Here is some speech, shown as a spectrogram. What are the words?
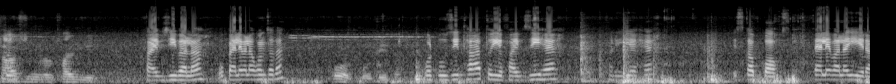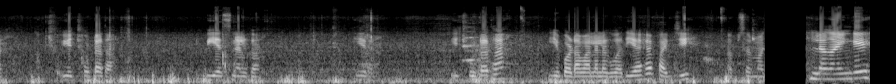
फाइव जी फाइव जी वाला। वो पहले वाला कौन सा था? वो टू जी था। तो ये फाइव जी है। और ये है इसका बॉक्स पहले वाला ये रहा। छो, ये छोटा था। बी एस एन एल का। ये रहा। ये छोटा था। ये बड़ा वाला लगवा दिया है फाइव जी अब शर्मा लगाएँगे।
